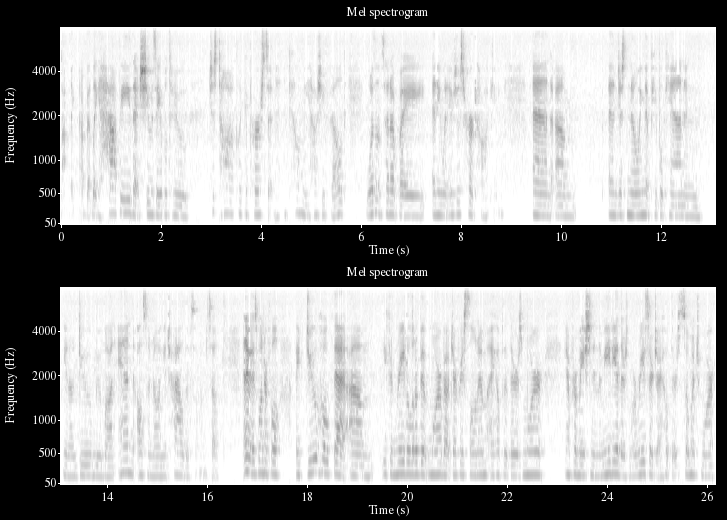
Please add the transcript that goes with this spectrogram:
not like that, but like happy that she was able to just talk like a person and tell me how she felt. It wasn't set up by anyone; it was just her talking, and um, and just knowing that people can and you know do move on, and also knowing a child of someone. So, anyway, it was wonderful. I do hope that um, you can read a little bit more about Jeffrey Slonim. I hope that there's more information in the media, there's more research. I hope there's so much more.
